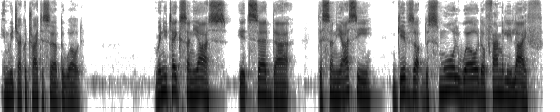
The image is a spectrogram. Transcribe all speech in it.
in which I could try to serve the world. When you take sannyas, it's said that the sannyasi gives up the small world of family life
